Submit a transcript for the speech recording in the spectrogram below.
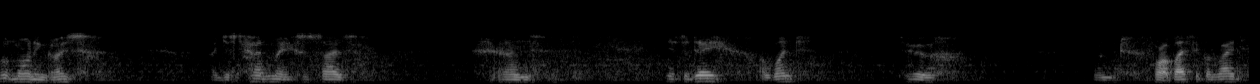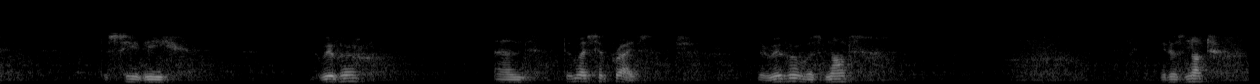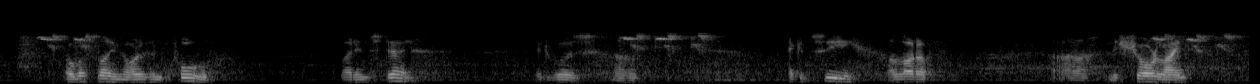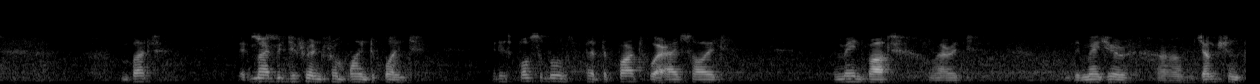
Good morning, guys. I just had my exercise, and yesterday I went to went for a bicycle ride to see the river, and to my surprise, the river was not. It was not overflowing or even full, but instead it was uh, I could see a lot of uh, the shoreline but it might be different from point to point. It is possible that the part where I saw it the main part where it the major uh, junction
